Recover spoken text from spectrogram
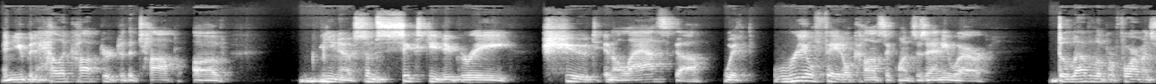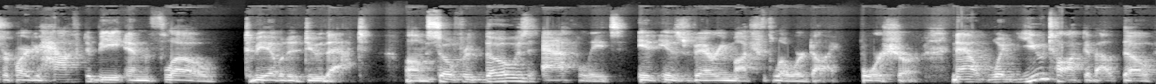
and you've been helicoptered to the top of you know some 60 degree chute in alaska with real fatal consequences anywhere the level of performance required you have to be in flow to be able to do that um, so for those athletes it is very much flow or die for sure. Now, what you talked about, though,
